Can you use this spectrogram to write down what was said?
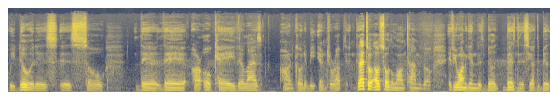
we do it is is so they they are okay. Their lives aren't going to be interrupted. Because I told I was told a long time ago, if you want to get in this build, business, you have to build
